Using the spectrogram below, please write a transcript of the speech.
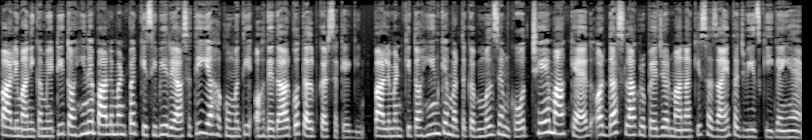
پارلیمانی کمیٹی توہین پارلیمنٹ پر کسی بھی ریاستی یا حکومتی عہدیدار کو طلب کر سکے گی۔ پارلیمنٹ کی توہین کے مرتکب ملزم کو چھ ماہ قید اور دس لاکھ روپے جرمانہ کی سزائیں تجویز کی گئی ہیں۔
